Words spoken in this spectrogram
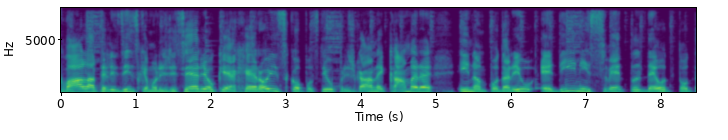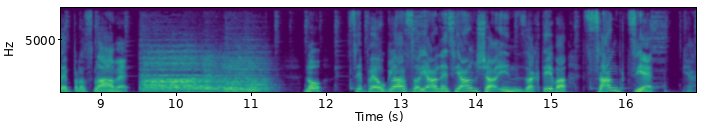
Hvala televizijskemu režiserju, ki je herojsko pustil prižgane kamere in nam podaril edini svetl del te proslave. No, se pa je oglasil Janez Janša in zahteva sankcije. Ja,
